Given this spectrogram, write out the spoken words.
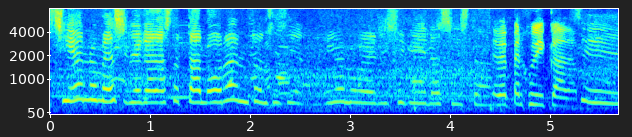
si ya no me hace llegar hasta tal hora, entonces ya, yo no voy a recibir asistencia. ¿Se ve perjudicada? Sí.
